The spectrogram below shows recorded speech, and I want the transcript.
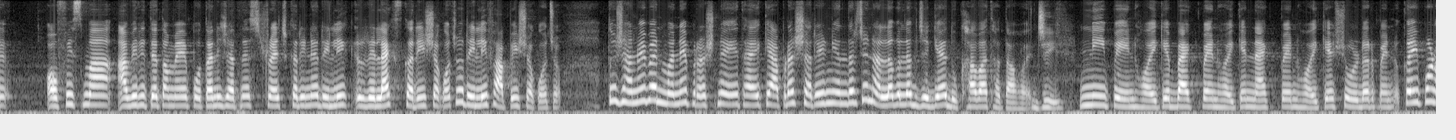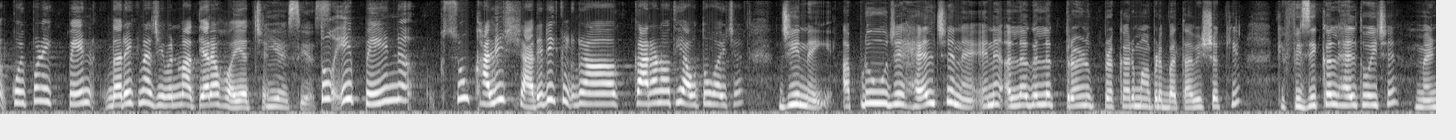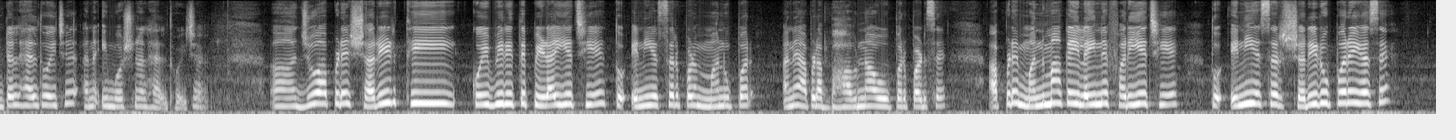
ઓફિસમાં આવી રીતે તમે પોતાની જાતને સ્ટ્રેચ કરીને રિલેક્સ કરી શકો છો રિલીફ આપી શકો છો. તો જાનવીબેન મને પ્રશ્ન એ થાય કે આપણા શરીરની અંદર છે ને અલગ અલગ જગ્યાએ દુખાવા થતા હોય. જી. ની પેન હોય કે બેક પેન હોય કે નેક પેન હોય કે શોલ્ડર પેન કંઈ પણ કોઈ પણ એક પેન દરેકના જીવનમાં અત્યારે હોય જ છે. તો એ પેન શું ખાલી શારીરિક કારણોથી આવતું હોય છે? જી નહીં. આપણું જે હેલ્થ છે ને એને અલગ અલગ ત્રણ પ્રકારમાં આપણે બતાવી શકીએ કે ફિઝિકલ હેલ્થ હોય છે મેન્ટલ હેલ્થ હોય છે અને ઇમોશનલ હેલ્થ હોય છે. જો આપણે શરીરથી કોઈ બી રીતે પીડાઈએ છીએ તો એની અસર પણ મન ઉપર અને આપણા ભાવનાઓ ઉપર પડશે. આપણે મનમાં કંઈ લઈને ફરીએ છીએ તો એની અસર શરીર ઉપર હશે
